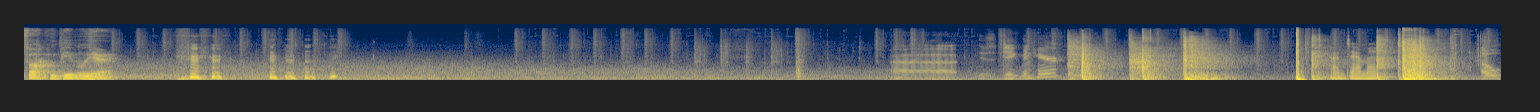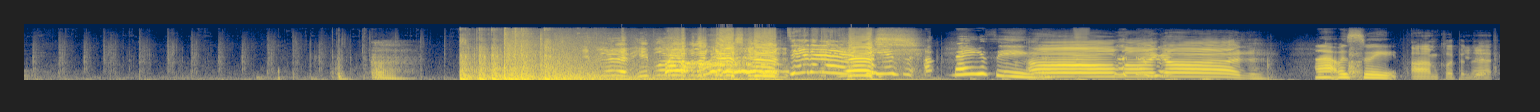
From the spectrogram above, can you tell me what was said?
fucking people here? Uh, is Digman here? God damn it. Oh. he oh, did it! He blew me up with a gas He did it! Yes! He amazing. Oh my god! That was sweet. I'm clipping that.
